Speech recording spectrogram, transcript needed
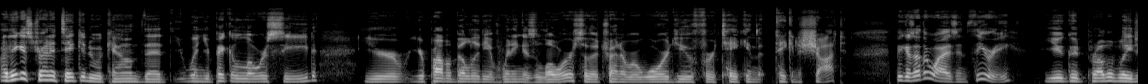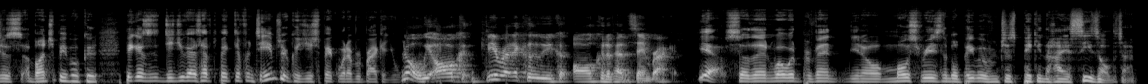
I think it's trying to take into account that when you pick a lower seed, your your probability of winning is lower, so they're trying to reward you for taking the, taking a shot. Because otherwise, in theory, you could probably just a bunch of people could because did you guys have to pick different teams or could you just pick whatever bracket you want? No, we all theoretically we could, all could have had the same bracket. Yeah, so then what would prevent, you know, most reasonable people from just picking the highest seeds all the time?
